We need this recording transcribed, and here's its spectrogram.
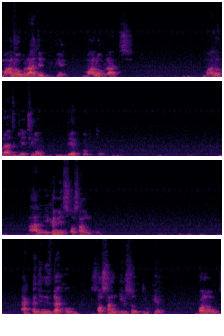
মানব রাজের দিকে, মানব রাজ। মানব রাজ কে ছিল? দেবগুপ্ত। আর এখানে শশাঙ্ক। একটা জিনিস দেখো, শশাঙ্কের শত্রুকে কনৌজ।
